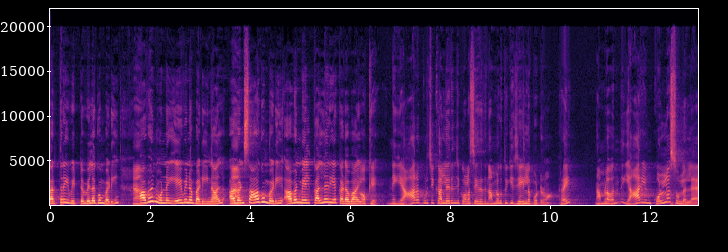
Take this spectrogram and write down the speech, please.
கர்த்தரை விட்டு விலகும்படி அவன் உன்னை ஏவினபடியினால் அவன் சாகும்படி அவன் மேல் கல்லெறிய கடவாய். ஓகே இன்னைக்கு யாரை பிடிச்சி கல்லெறிஞ்சு கொலை செய்யறது? நம்மளை தூக்கி ஜெயிலில் போட்டுருவான் ரைட் நம்மளை வந்து யாரையும் கொல்ல சொல்லலை.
